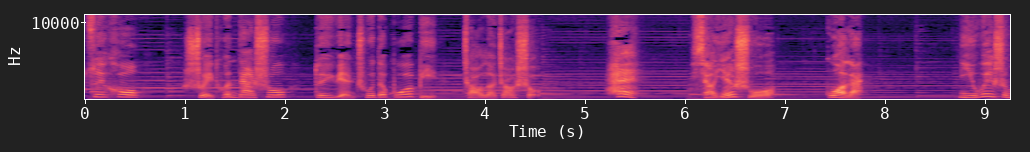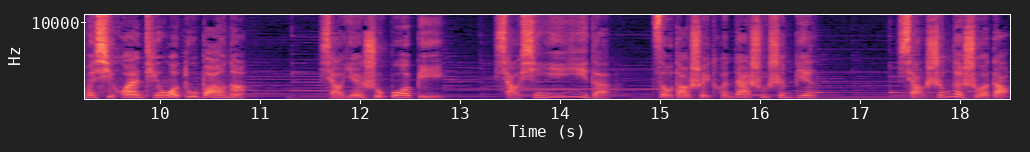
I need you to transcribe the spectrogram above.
最后，水豚大叔对远处的波比招了招手：“嘿，小鼹鼠，过来！你为什么喜欢听我读报呢？”小鼹鼠波比小心翼翼地走到水豚大叔身边，小声地说道：“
